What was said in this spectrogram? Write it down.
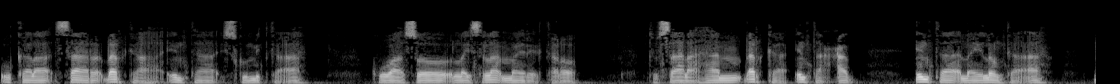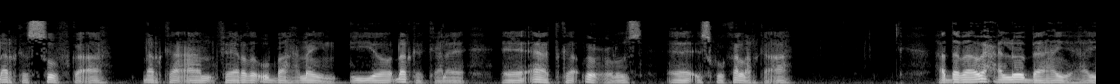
u kala saar dharka inta isku midka ah kuwaasoo laysla mayri karo. Tusaale ahaan dharka inta cad inta nayloonka ah dharka suufka ah dharka aan feerada u baahnayn iyo dharka kale ee aadka u culus ee isku kalarka ah. Haddaba waxaa loo baahan yahay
